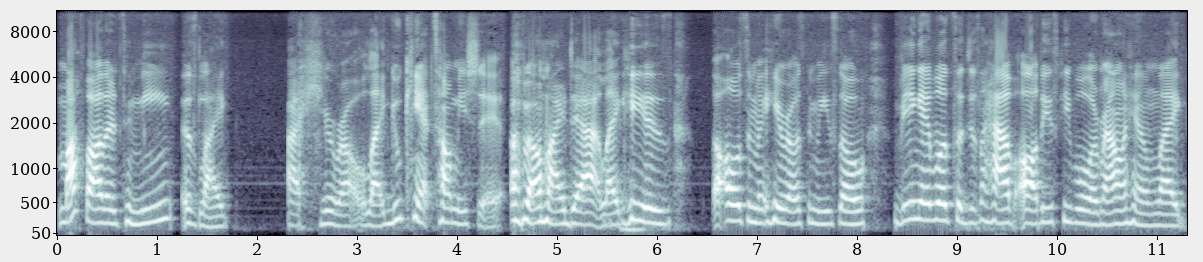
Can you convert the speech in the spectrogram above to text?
my father to me is like a hero. Like you can't tell me shit about my dad. Like he mm-hmm. is the ultimate hero to me. So being able to just have all these people around him, like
